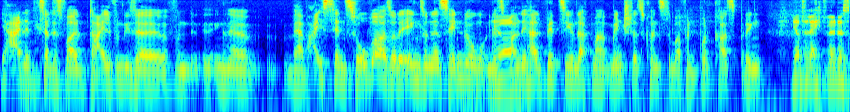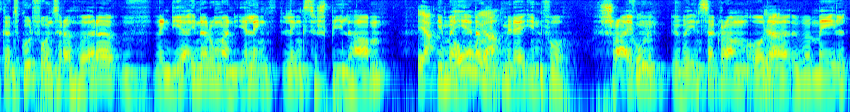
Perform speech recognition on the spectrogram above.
ja, wie gesagt, das war Teil von dieser, von wer weiß denn sowas oder irgendeiner Sendung und das ja. fand ich halt witzig und dachte mal, Mensch, das könntest du mal für einen Podcast bringen. Ja, vielleicht wäre das ganz gut für unsere Hörer, wenn die Erinnerung an ihr längstes Spiel haben. Ja. Immer oh, her damit ja. mit der Info schreiben cool. über Instagram oder ja. über Mail.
